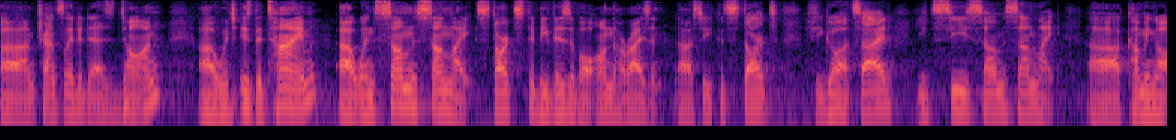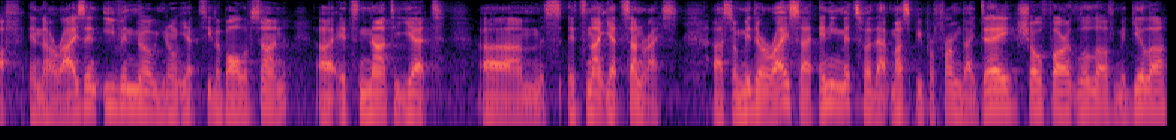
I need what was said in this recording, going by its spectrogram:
um, translated as dawn, uh, which is the time uh, when some sunlight starts to be visible on the horizon. Uh, so you could start, if you go outside, you'd see some sunlight. Uh, coming off in the horizon, even though you don't yet see the ball of sun, uh, it's not yet um, it's not yet sunrise. Uh, so midiraisa, any mitzvah that must be performed by day, shofar, lulav, megillah,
